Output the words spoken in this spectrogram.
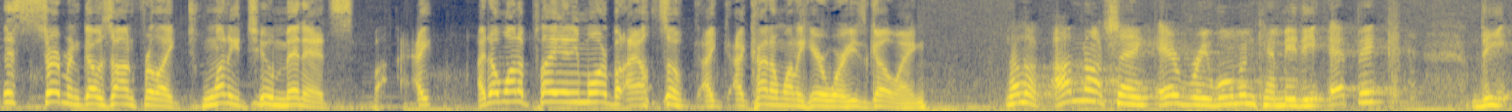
This sermon goes on for like 22 minutes. I, I don't want to play anymore, but I also I, I kind of want to hear where he's going. Now, look, I'm not saying every woman can be the epic, the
